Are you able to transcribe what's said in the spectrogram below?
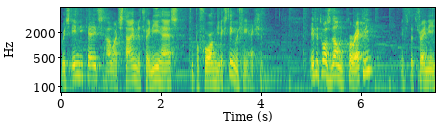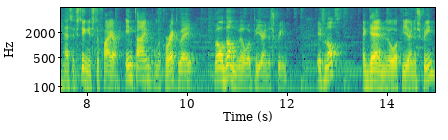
which indicates how much time the trainee has to perform the extinguishing action. If it was done correctly, if the trainee has extinguished the fire in time on the correct way, well done will appear in the screen. If not, again will appear in the screen,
